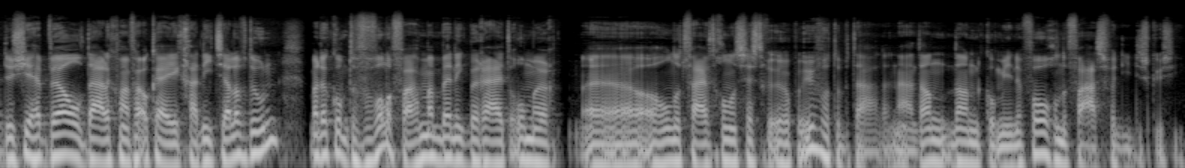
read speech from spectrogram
Dus je hebt wel duidelijk gemaakt van oké, ik ga het niet zelf doen. Maar dan komt de vervolgvraag, maar ben ik bereid om er eh 150, 160 euro per uur voor te betalen? Nou, dan, dan kom je in de volgende fase van die discussie.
